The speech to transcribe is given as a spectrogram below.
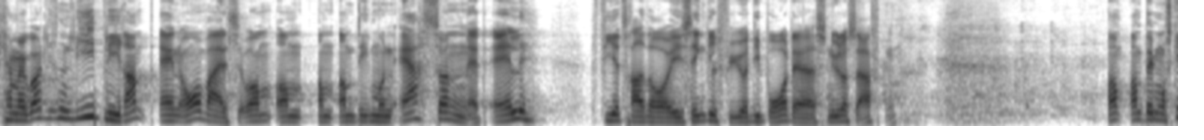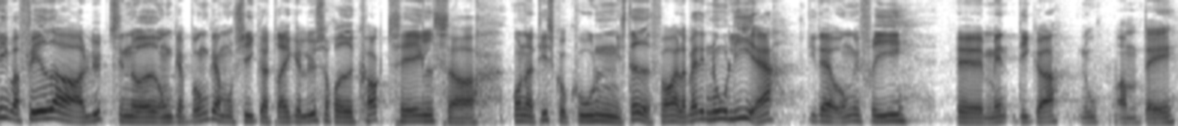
kan man jo godt ligesom lige blive ramt af en overvejelse om, om, om, om det må er sådan, at alle 34-årige singlefyre, de bruger deres nytårsaften. Om, om det måske var federe at lytte til noget unga bunga musik og drikke lyserøde cocktails og under diskokuglen i stedet for, eller hvad det nu lige er, de der unge frie øh, mænd, de gør nu om dage.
